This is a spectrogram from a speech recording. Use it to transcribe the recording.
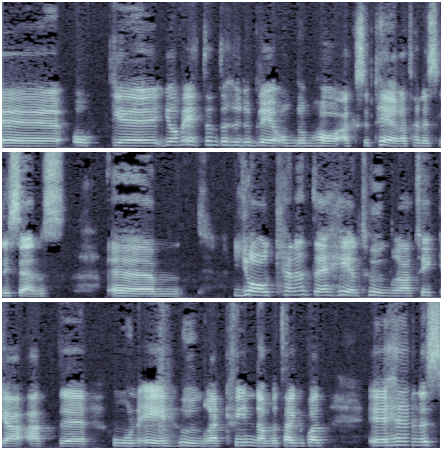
Eh, och eh, jag vet inte hur det blir om de har accepterat hennes licens. Ehm, jag kan inte helt hundra tycka att eh, hon är hundra kvinna med tanke på att eh, hennes,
